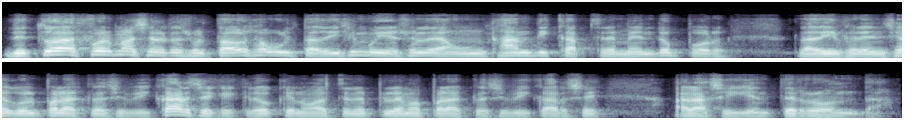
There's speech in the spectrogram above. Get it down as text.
De todas formas, el resultado es abultadísimo y eso le da un hándicap tremendo por la diferencia de gol para clasificarse, que creo que no va a tener problema para clasificarse a la siguiente ronda.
